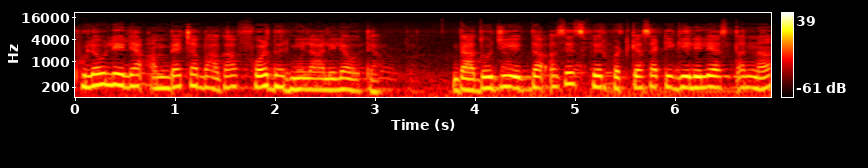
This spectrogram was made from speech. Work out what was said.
फुलवलेल्या आंब्याच्या बागा फळधरणीला आलेल्या होत्या. दादोजी एकदा असेच फेरफटक्यासाठी गेलेले असताना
